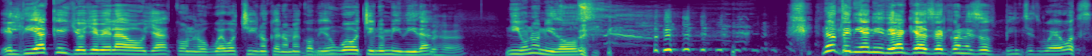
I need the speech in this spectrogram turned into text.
El día que yo llevé la olla con los huevos chinos, que no me he comido un huevo chino en mi vida, Ajá. ni uno ni dos. no tenía ni idea qué hacer con esos pinches huevos.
